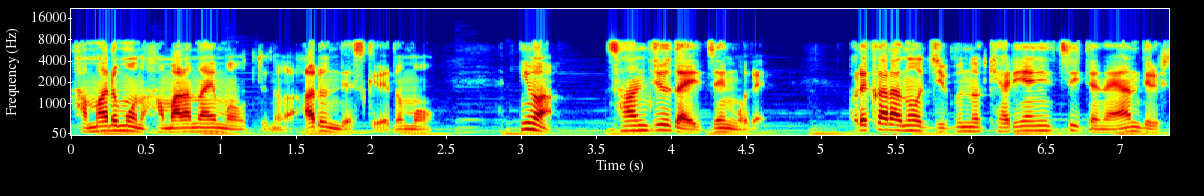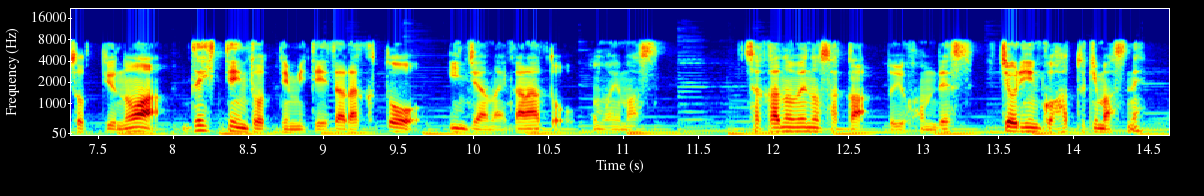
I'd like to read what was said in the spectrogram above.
ハマるもの、ハマらないものっていうのがあるんですけれども、今、30代前後で、これからの自分のキャリアについて悩んでる人っていうのは、ぜひ手に取ってみていただくといいんじゃないかなと思います。坂の上の坂という本です。一応リンクを貼っときますね。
